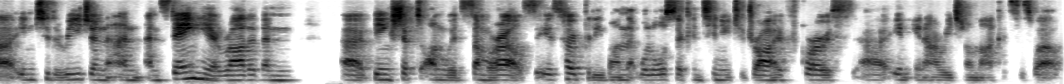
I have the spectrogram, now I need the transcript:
uh, into the region and, and staying here rather than uh, being shipped onwards somewhere else is hopefully one that will also continue to drive growth uh, in, in our regional markets as well.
